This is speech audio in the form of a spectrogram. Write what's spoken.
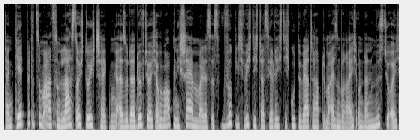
dann geht bitte zum Arzt und lasst euch durchchecken. Also da dürft ihr euch auch überhaupt nicht schämen, weil es ist wirklich wichtig, dass ihr richtig gute Werte habt im Eisenbereich. Und dann müsst ihr euch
